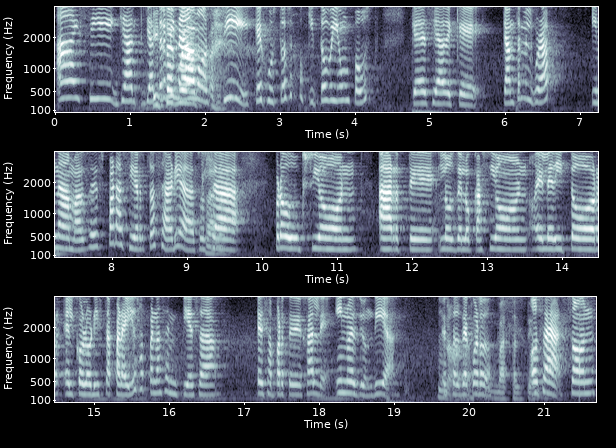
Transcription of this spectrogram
ay, sí, ya, ya It's terminamos. Sí, que justo hace poquito vi un post que decía de que cantan el rap y nada más es para ciertas áreas. O Claro. sea, producción, arte, los de locación, el editor, el colorista. Para ellos apenas empieza esa parte de jale y no es de un día. ¿Estás No, de acuerdo? bastante. O sea, son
